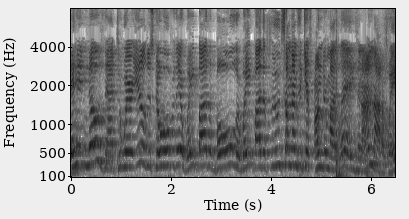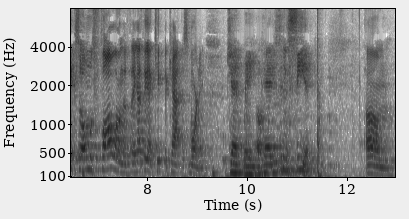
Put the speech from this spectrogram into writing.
And it knows that to where it'll just go over there, wait by the bowl or wait by the food. Sometimes it gets under my legs, and I'm not awake, so I almost fall on the thing. I think I kicked the cat this morning. Gently, okay? I just didn't see it. Um,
